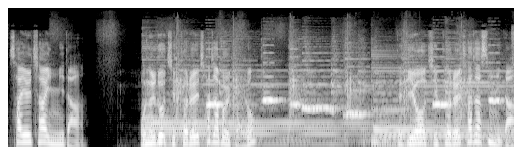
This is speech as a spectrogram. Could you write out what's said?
4일차입니다. 오늘도 집터를 찾아볼까요? 드디어 집터를 찾았습니다.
